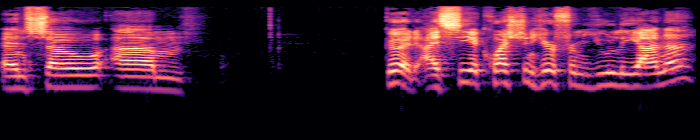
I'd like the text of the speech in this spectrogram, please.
And so, um, good. I see a question here from Juliana.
